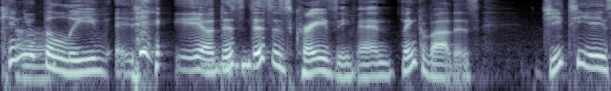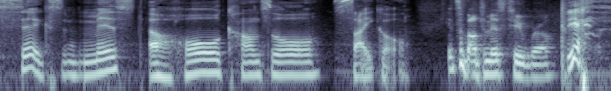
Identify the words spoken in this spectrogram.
can you Uh, believe you know this this is crazy, man. Think about this. GTA 6 missed a whole console cycle. it's about to miss too, bro. Yeah.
